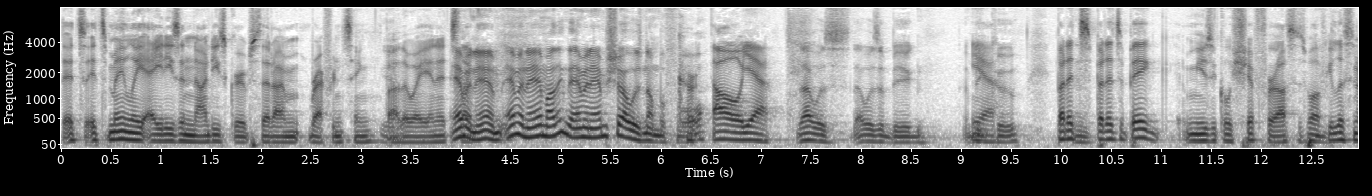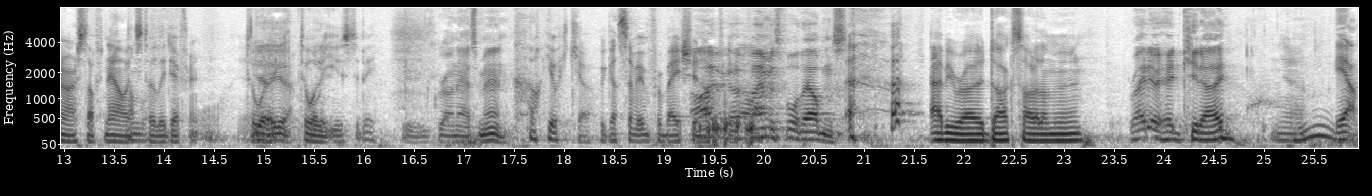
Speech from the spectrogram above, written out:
it's it's mainly '80s and '90s groups that I'm referencing, Yeah. by the way, and it's like- Eminem, Eminem. I think the Eminem show was number four. oh yeah, That was that was a big a big yeah. coup. But Mm. it's but it's a big musical shift for us as well. If you listen to our stuff now, it's Number totally different to Yeah, what it, to what it used to be. Grown ass men. Oh, here we go. We got some information. Oh, up we go. Famous fourth albums. Abbey Road, Dark Side of the Moon. Radiohead, Kid A, Yeah. Yeah,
